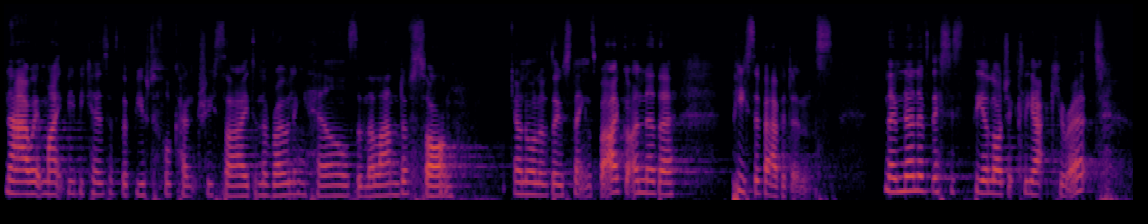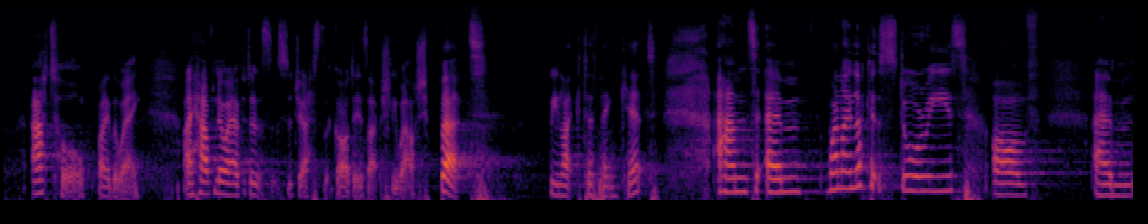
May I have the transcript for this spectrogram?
Now, it might be because of the beautiful countryside and the rolling hills and the land of song and all of those things, but I've got another piece of evidence. Now, none of this is theologically accurate at all, by the way. I have no evidence that suggests that God is actually Welsh, but we like to think it. And um, when I look at stories of um,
